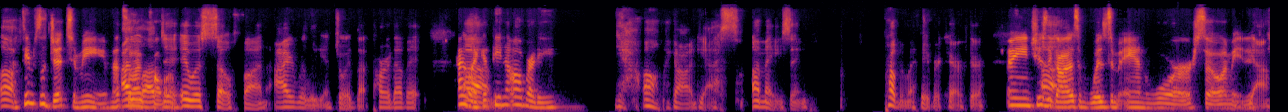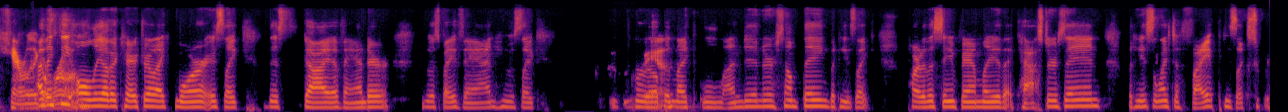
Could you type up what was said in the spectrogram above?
Ugh, It seems legit to me. That's i what loved it. it was so fun. I really enjoyed that part of it. I like um, Athena already. yeah. Oh my god. Yes. Amazing. Probably my favorite character. I mean, she's a um, goddess of wisdom and war, so I mean, yeah. you can't really I think wrong. the only other character I like more is like this guy Evander. Who goes by Van, who was like grew up in like London or something, but he's like part of the same family that Castor's in, but he doesn't like to fight, but he's like super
